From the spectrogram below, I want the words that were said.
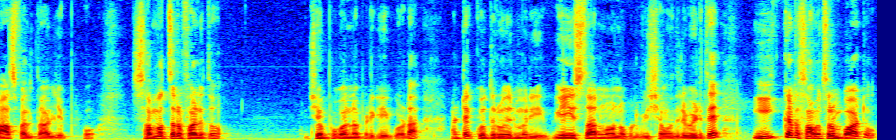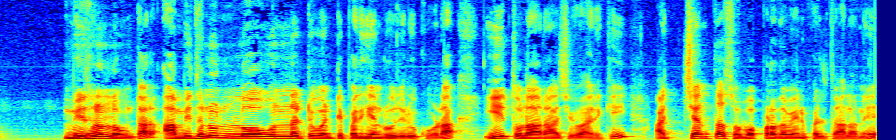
మాస ఫలితాలు చెప్పుకో సంవత్సర ఫలితం చెప్పుకున్నప్పటికీ కూడా అంటే కొద్ది రోజులు మరి వ్యయ స్థానంలో ఉన్నప్పుడు విషయం వదిలిపెడితే ఇక్కడ సంవత్సరం పాటు మిథునంలో ఉంటారు. ఆ మిథునంలో ఉన్నటువంటి పదిహేను రోజులు కూడా ఈ తులారాశి వారికి అత్యంత శుభప్రదమైన ఫలితాలనే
